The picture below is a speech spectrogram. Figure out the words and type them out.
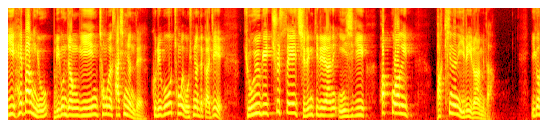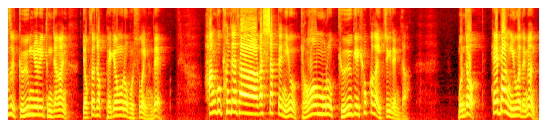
이 해방 이후 미군 정기인 1940년대 그리고 1950년대까지 교육이 출세의 지름길이라는 인식이 확고하게 박히는 일이 일어납니다. 이것을 교육연이 등장한 역사적 배경으로 볼 수가 있는데 한국 현대사가 시작된 이후 경험으로 교육의 효과가 입증이 됩니다. 먼저 해방 이후가 되면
